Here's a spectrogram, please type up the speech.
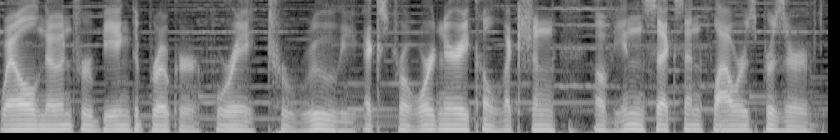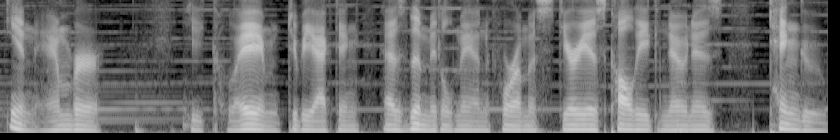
well known for being the broker for a truly extraordinary collection of insects and flowers preserved in amber. He claimed to be acting as the middleman for a mysterious colleague known as Tengu,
